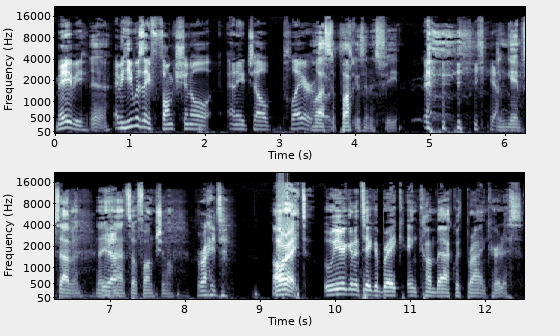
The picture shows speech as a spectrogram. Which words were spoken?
Maybe. Yeah. I mean, he was a functional NHL player. Unless though. the puck is in his feet yeah. in Game Seven, Yeah. not so functional. Right. All right, we are going to take a break and come back with Bryan Curtis.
